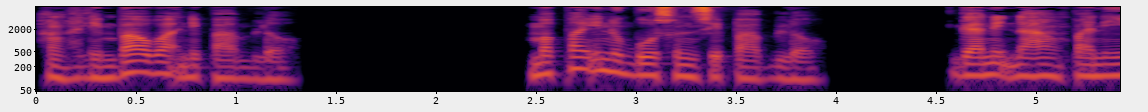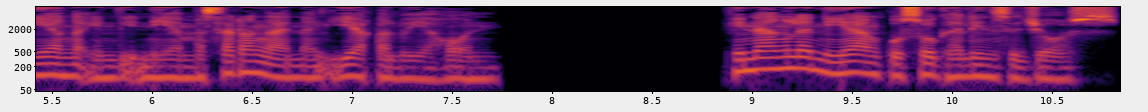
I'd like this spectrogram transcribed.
Ang halimbawa ni Pablo, mapainubuson si Pablo. Ganit na ang paniya nga hindi niya masarangan ang iya kaluyahon. Hinanglan niya ang kusog halin sa Diyos.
